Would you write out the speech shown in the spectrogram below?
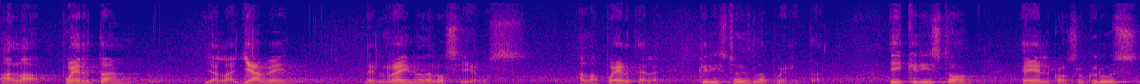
A la puerta y a la llave del reino de los cielos. A la puerta. La... Cristo es la puerta. Y Cristo, Él con su cruz,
